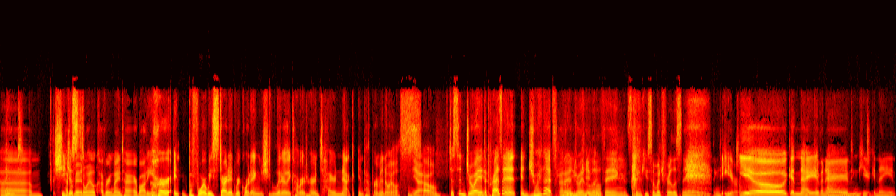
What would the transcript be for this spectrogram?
um she peppermint just oil covering my entire body. Her before we started recording, she literally covered her entire neck in peppermint oil. Yeah. So just enjoy yeah. the present. Enjoy that. Gotta enjoy Caitlin. the little things. Thank you so much for listening. Thank, Thank you. you. Good night. Give Thank you. Good night.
